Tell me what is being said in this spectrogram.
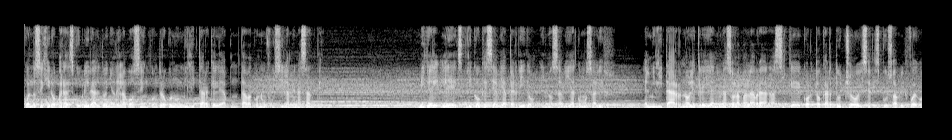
Cuando se giró para descubrir al dueño de la voz, se encontró con un militar que le apuntaba con un fusil amenazante. Miguel le explicó que se había perdido y no sabía cómo salir. El militar no le creía ni una sola palabra, así que cortó cartucho y se dispuso a abrir fuego.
